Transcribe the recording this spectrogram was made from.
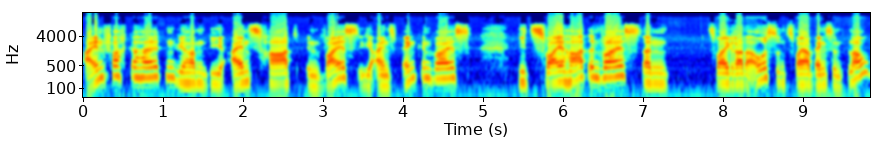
einfach gehalten. Wir haben die 1 Hard in Weiß, die 1 Bank in Weiß, die 2 Hard in Weiß, dann zwei geradeaus und zweier Banks sind blau.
